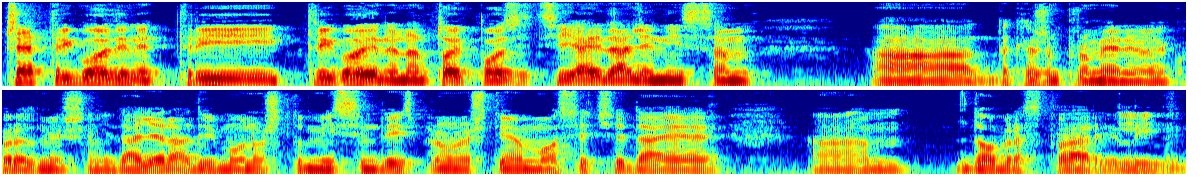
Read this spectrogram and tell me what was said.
četiri godine, tri, tri godine na toj poziciji, ja i dalje nisam a, da kažem, promenio neko razmišljanje. Dalje radim ono što mislim da je ispravno, što imam osjećaj da je um, dobra stvar ili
